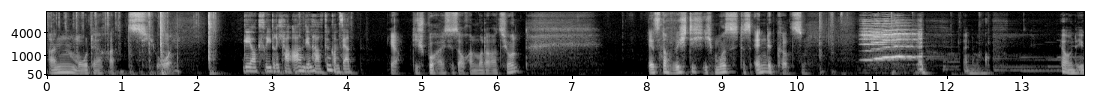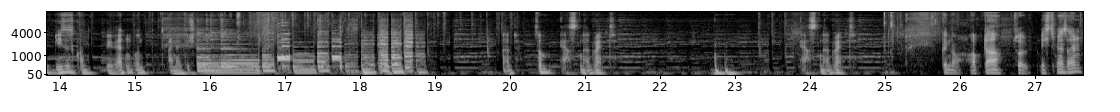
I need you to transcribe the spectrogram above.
Anmoderation. Georg Friedrich H.A. den Harfenkonzert. Ja, die Spur heißt jetzt auch Anmoderation. Jetzt noch wichtig, ich muss das Ende kürzen. Ja, und eben dieses Kon Wir werden uns eine Geschichte zum ersten Advent. Ersten Advent. Genau, ab da soll nichts mehr sein.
